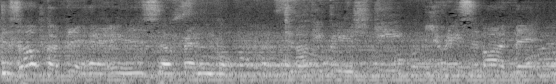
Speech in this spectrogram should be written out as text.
डिजर्व करते हैं इस मेडल को। चुनौती पेश की यूरी सिमान ने।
